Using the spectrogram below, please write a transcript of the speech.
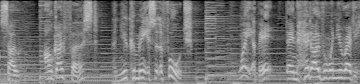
So, I'll go first, and you can meet us at the forge. Wait a bit, then head over when you're ready.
